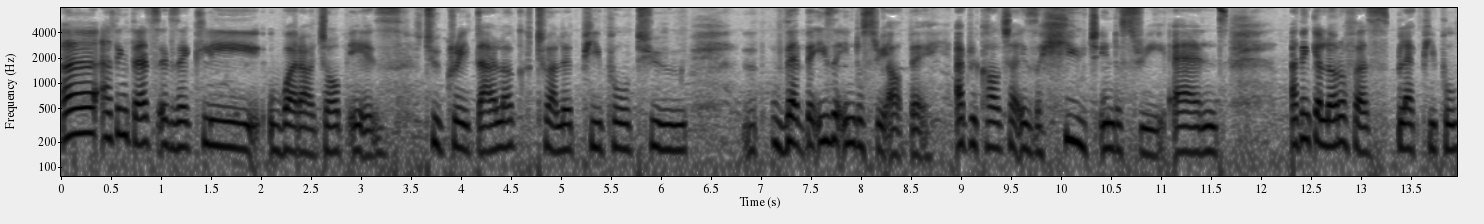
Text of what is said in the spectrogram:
Uh, I think that's exactly what our job is to create dialogue, to alert people to that there is an industry out there. Agriculture is a huge industry, and I think a lot of us black people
